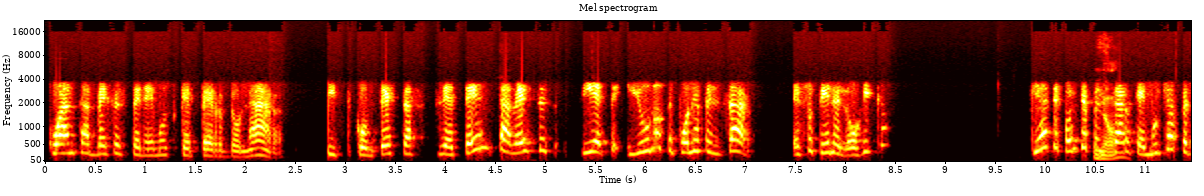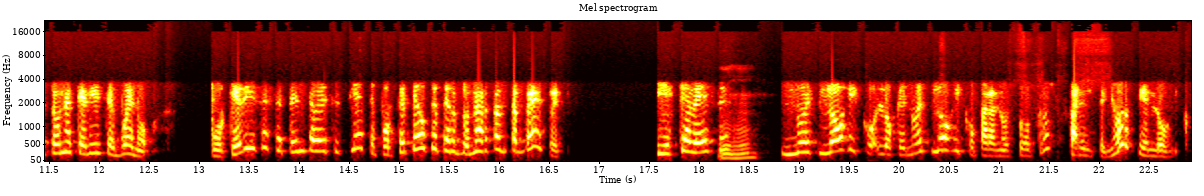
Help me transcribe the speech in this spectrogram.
cuántas veces tenemos que perdonar y contestas 70 veces 7 y uno se pone a pensar, ¿eso tiene lógica? Fíjate, ponte a No. pensar que hay muchas personas que dicen, bueno, ¿por qué dice 70 veces 7? ¿Por qué tengo que perdonar tantas veces? Y es que a veces Ujú. no es lógico, lo que no es lógico para nosotros, para el Señor sí es lógico.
